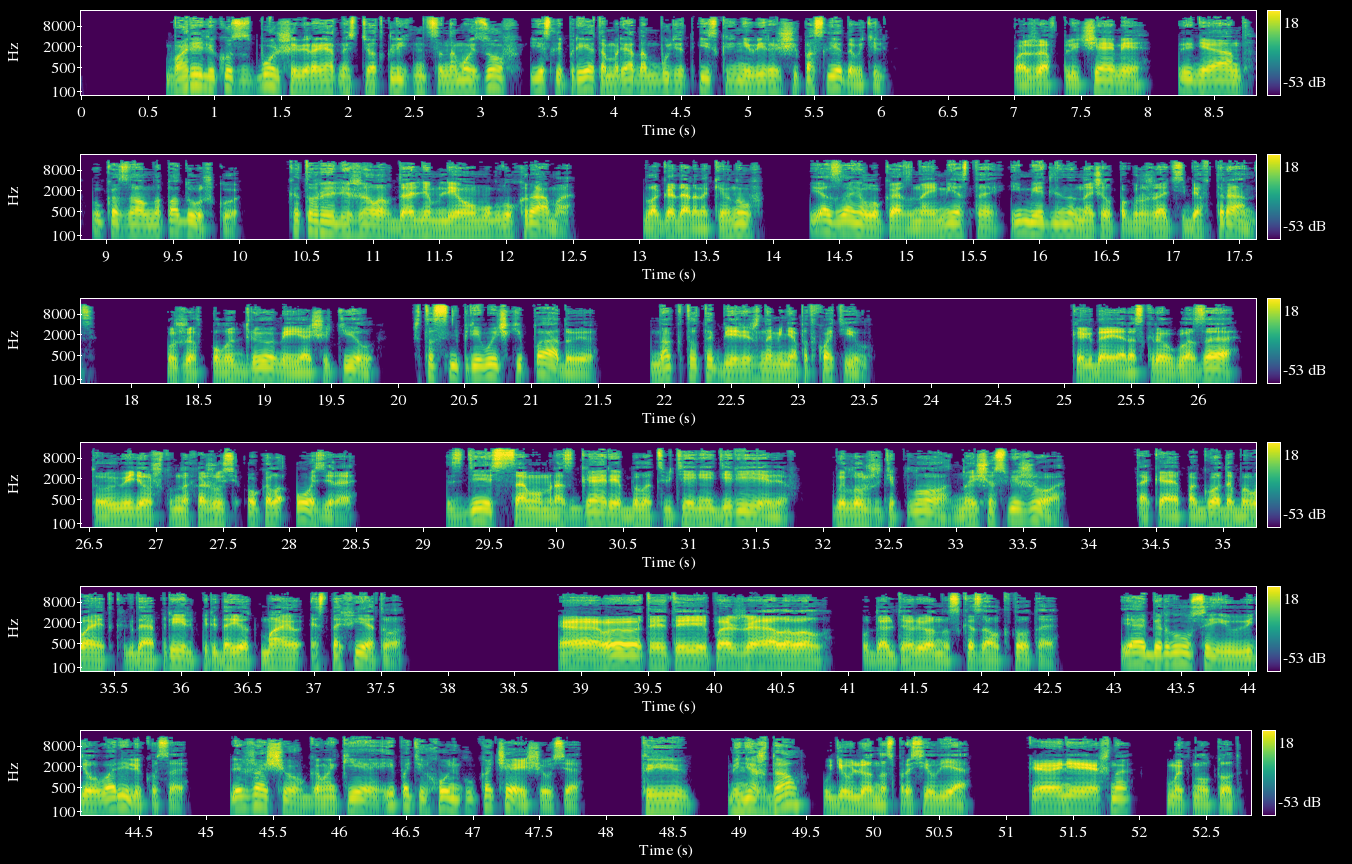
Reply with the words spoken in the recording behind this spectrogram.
Вареликус с большей вероятностью откликнется на мой зов, если при этом рядом будет искренне верующий последователь. Пожав плечами, Рениант указал на подушку, которая лежала в дальнем левом углу храма. Благодарно кивнув, я занял указанное место и медленно начал погружать себя в транс. Уже в полудреме я ощутил, что с непривычки падаю, но кто-то бережно меня подхватил. Когда я раскрыл глаза, то увидел, что нахожусь около озера. Здесь в самом разгаре было цветение деревьев. Было уже тепло, но еще свежо. Такая погода бывает, когда апрель передает маю эстафету. «А вот и ты пожаловал», — удовлетворенно сказал кто-то. Я обернулся и увидел Вариликуса, лежащего в гамаке и потихоньку качающегося. «Ты меня ждал?» — удивленно спросил я. «Конечно», — хмыкнул тот.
